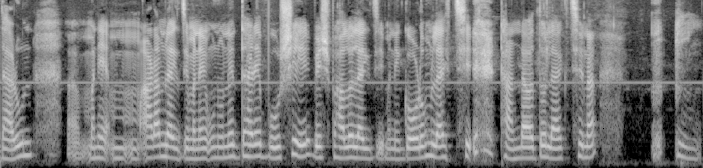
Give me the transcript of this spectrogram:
দারুণ মানে আরাম লাগছে। মানে উনুনের ধারে বসে বেশ ভালো লাগছে। মানে গরম লাগছে, ঠান্ডা অত লাগছে না।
